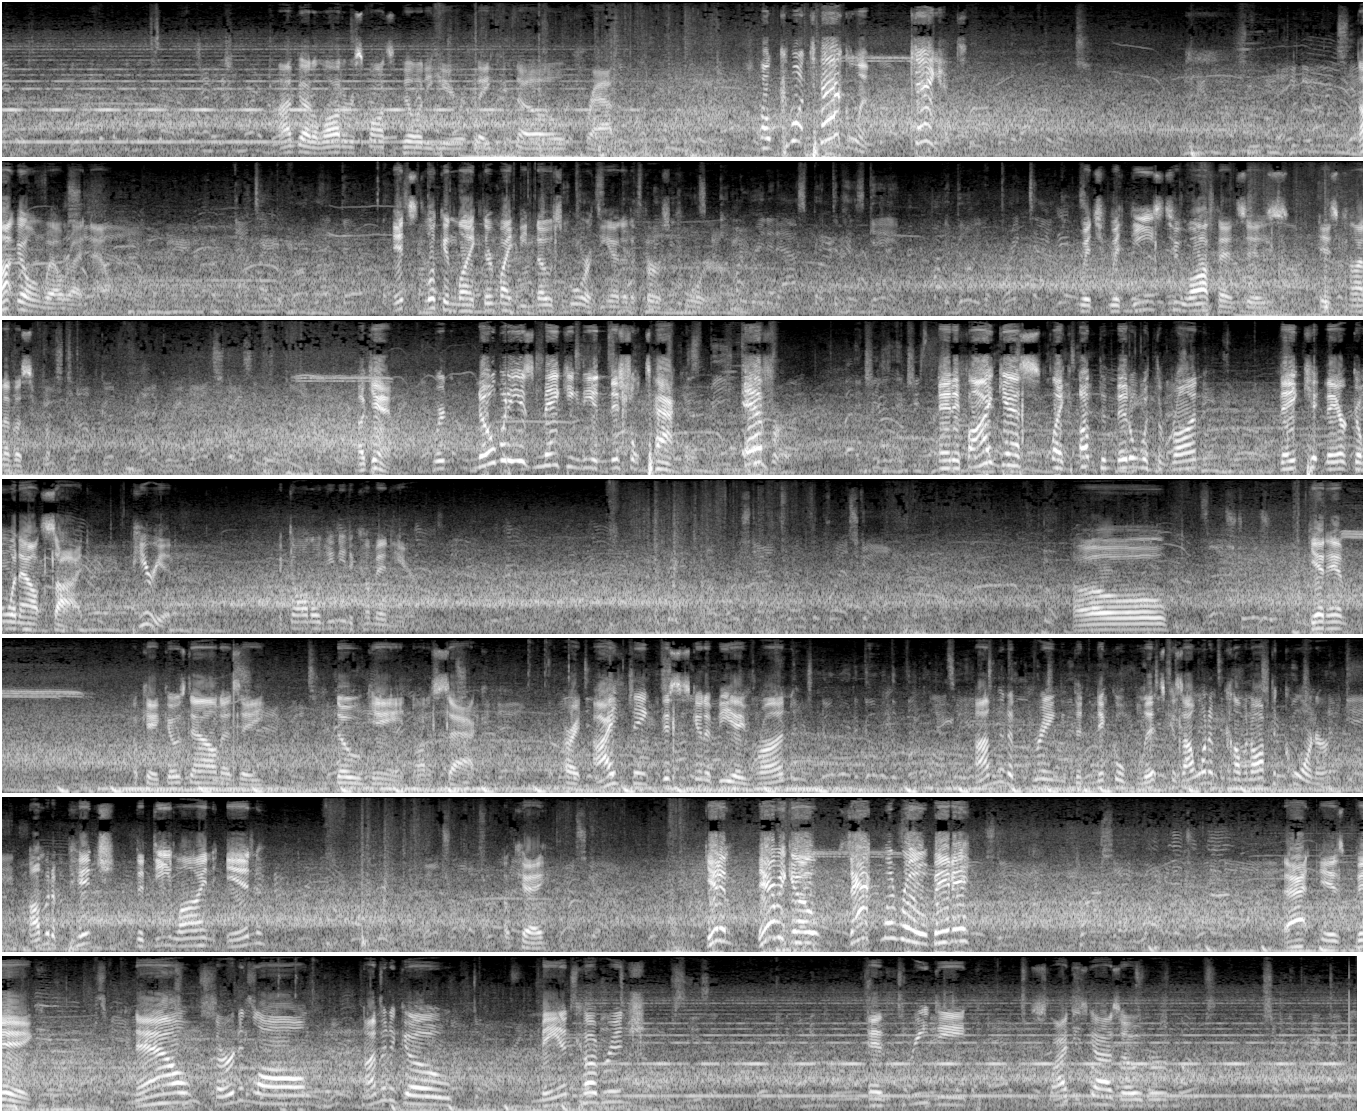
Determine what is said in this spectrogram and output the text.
I've got a lot of responsibility here. If they no crap. Oh come on, tackle him! Dang it! Not going well right now. It's looking like there might be no score at the end of the first quarter. Which, with these two offenses, is kind of a Again, where nobody is making the initial tackle, ever. And if I guess, like, up the middle with the run, they, they are going outside, period. McDonald, you need to come in here. Oh. Get him. Okay, it goes down as a no gain, not a sack. All right, I think this is going to be a run. I'm going to bring the nickel blitz because I want him coming off the corner. I'm going to pinch the D line in. Okay. Get him. There we go. Zach Monroe, baby. That is big. Now, third and long. I'm going to go man coverage and three deep. Slide these guys over.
